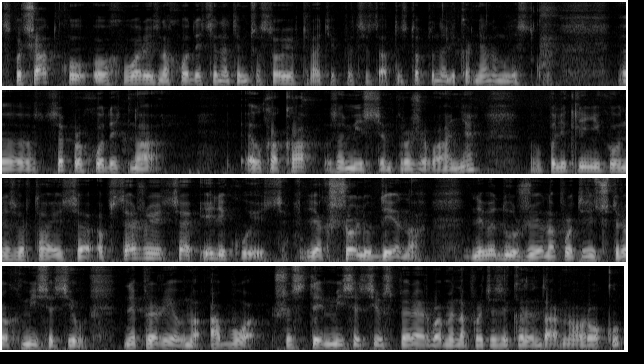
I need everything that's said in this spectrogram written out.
спочатку хворий знаходиться на тимчасовій втраті працездатності, тобто на лікарняному листку. Е, Це проходить на ЛКК за місцем проживання. В поліклініку вони звертаються, обстежуються і лікуються. Якщо людина не видужує на протязі 4 місяців непреривно або 6 місяців з перервами на протязі календарного року,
